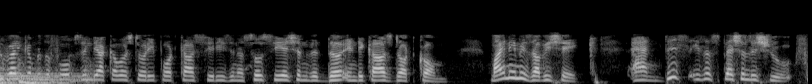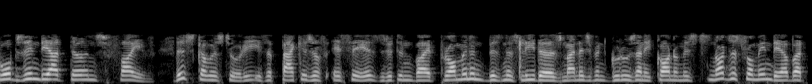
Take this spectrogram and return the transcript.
and welcome to the Forbes India Cover Story podcast series in association with TheIndyCars.com. My name is Abhishek, and this is a special issue. Forbes India turns five. This cover story is a package of essays written by prominent business leaders, management gurus, and economists, not just from India, but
